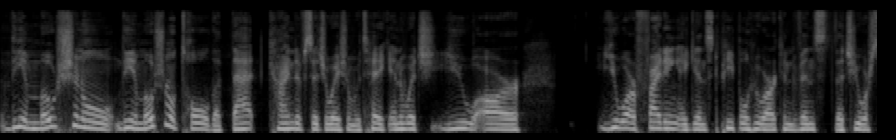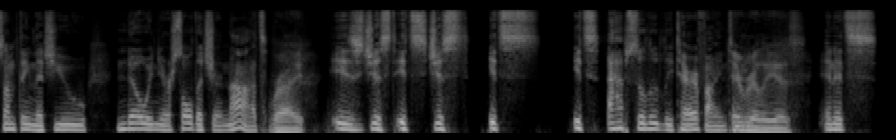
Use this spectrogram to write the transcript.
the emotional the emotional toll that that kind of situation would take, in which you are you are fighting against people who are convinced that you are something that you know in your soul that you're not, Right. is just it's just it's it's absolutely terrifying to me. It me really is. and it's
